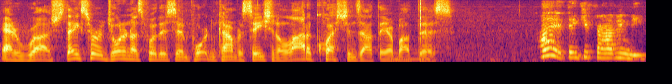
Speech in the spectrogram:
at Rush. Thanks for joining us for this important conversation. A lot of questions out there about this. Hi, thank you for having me.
